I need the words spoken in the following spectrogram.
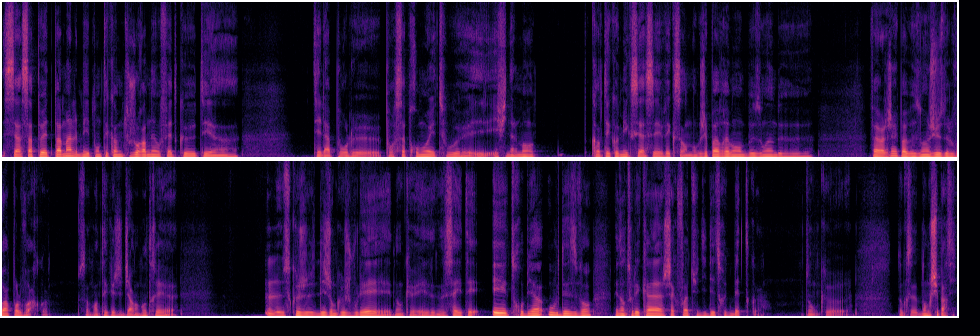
ça, ça peut être pas mal, mais bon, t'es quand même toujours ramené au fait que t'es un. T'es là pour, le, pour sa promo et tout, et, et finalement, quand t'es comique, c'est assez vexant. Donc j'ai pas vraiment besoin de. Enfin voilà, j'avais pas besoin juste de le voir pour le voir, quoi. Sans compter que j'ai déjà rencontré euh, ce que je, les gens que je voulais, et donc euh, ça a été et trop bien ou décevant, mais dans tous les cas, à chaque fois, tu dis des trucs bêtes, quoi. Donc, euh, Donc, donc je suis parti.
